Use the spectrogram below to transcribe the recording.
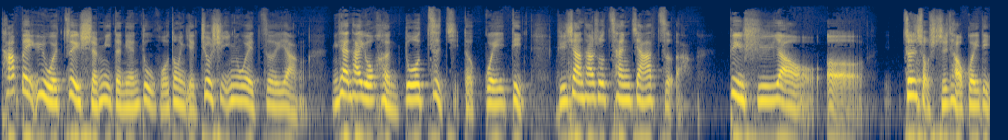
它被誉为最神秘的年度活动，也就是因为这样。你看，他有很多自己的规定，比如像他说，参加者啊，必须要呃遵守十条规定，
